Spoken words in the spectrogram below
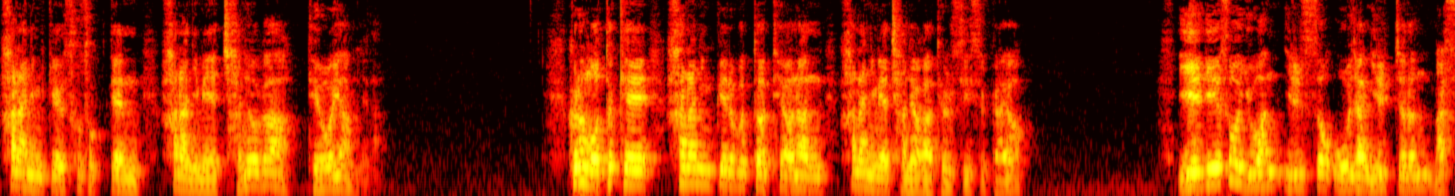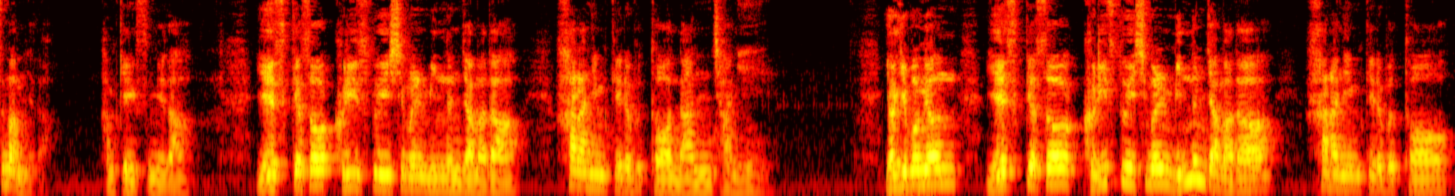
하나님께 소속된 하나님의 자녀가 되어야 합니다. 그럼 어떻게 하나님께로부터 태어난 하나님의 자녀가 될 수 있을까요? 이에 대해서 요한 1서 5장 1절은 말씀합니다. 함께 읽습니다. 예수께서 그리스도이심을 믿는 자마다 하나님께로부터 난 자니 여기 보면 예수께서 그리스도이심을 믿는 자마다 하나님께로부터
